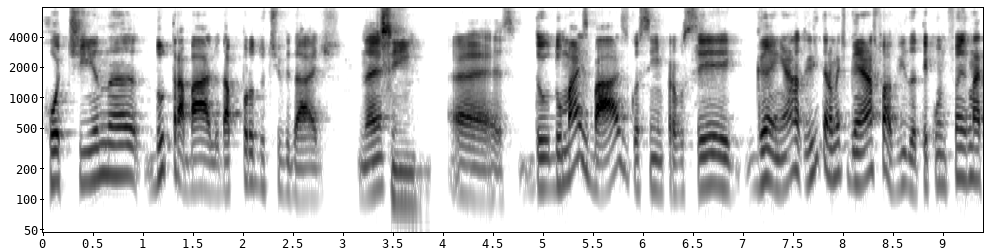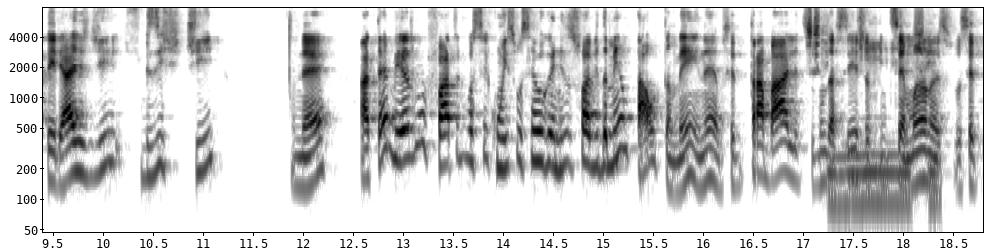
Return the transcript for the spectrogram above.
rotina do trabalho, da produtividade, né? Sim, É, do, do mais básico, assim, para você ganhar, literalmente ganhar a sua vida, ter condições materiais de subsistir, né? Até mesmo o fato de você, com isso, você organiza sua vida mental também, né? Você trabalha de segunda a sexta, fim de Sim, semana, sim. se você,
